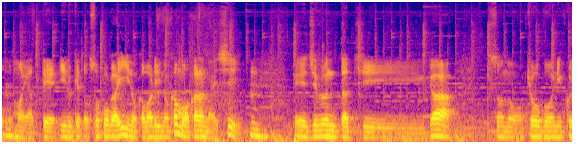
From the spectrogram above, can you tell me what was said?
うん、まあ、やっているけどそこがいいのか悪いのかもわからないし、うん、えー、自分たちがその競合に比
